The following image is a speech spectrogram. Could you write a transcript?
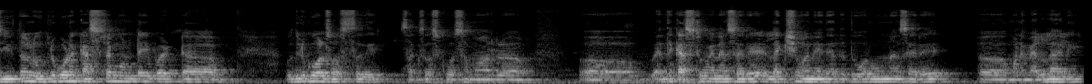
జీవితంలో వదులుకోవడం కష్టంగా ఉంటాయి బట్ వదులుకోవాల్సి వస్తుంది. సక్సెస్ కోసం ఆర్ ఎంత కష్టమైనా సరే లక్ష్యం అనేది ఎంత దూరం ఉన్నా సరే మనం వెళ్ళాలి.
